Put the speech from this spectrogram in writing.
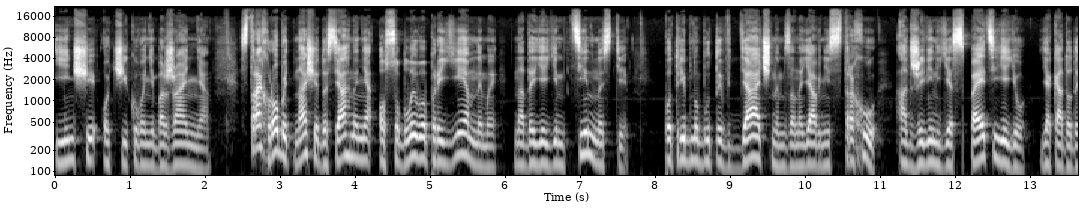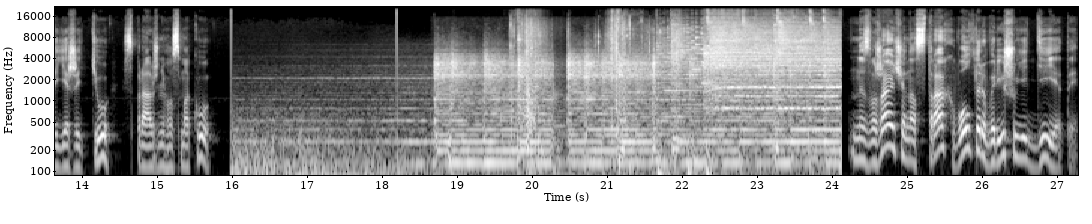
інші очікувані бажання. Страх робить наші досягнення особливо приємними, надає їм цінності. Потрібно бути вдячним за наявність страху, адже він є спецією, яка додає життю справжнього смаку. Незважаючи на страх, Волтер вирішує діяти.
